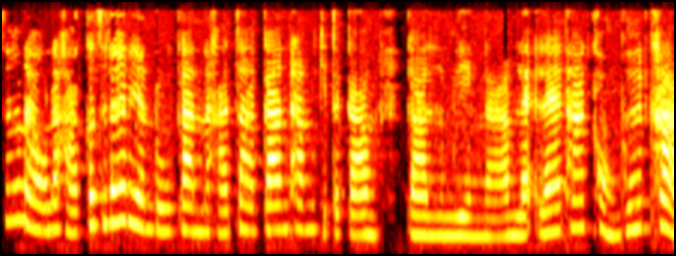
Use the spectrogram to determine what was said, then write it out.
ซึ่งเรานะคะก็จะได้เรียนรู้กันนะคะ จากการทำกิจกรรม การลำเลียงน้ำและแร่ธาตุของพืชค่ะ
